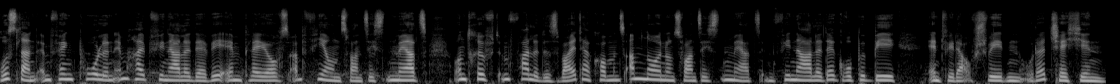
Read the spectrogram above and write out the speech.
Russland empfängt Polen im Halbfinale der WM-Playoffs am 24. März und trifft im Falle des Weiterkommens am 29. März im Finale der Gruppe B entweder auf Schweden oder Tschechien.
